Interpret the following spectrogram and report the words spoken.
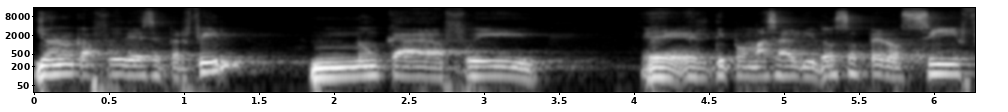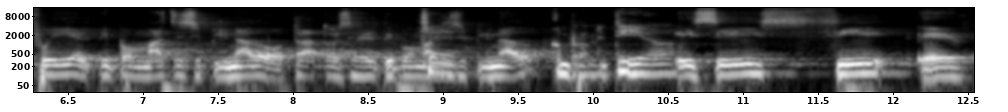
Yo nunca fui de ese perfil, nunca fui eh, el tipo más habilidoso, pero sí fui el tipo más disciplinado o trato de ser el tipo más disciplinado. Comprometido. Y sí, sí, eh,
